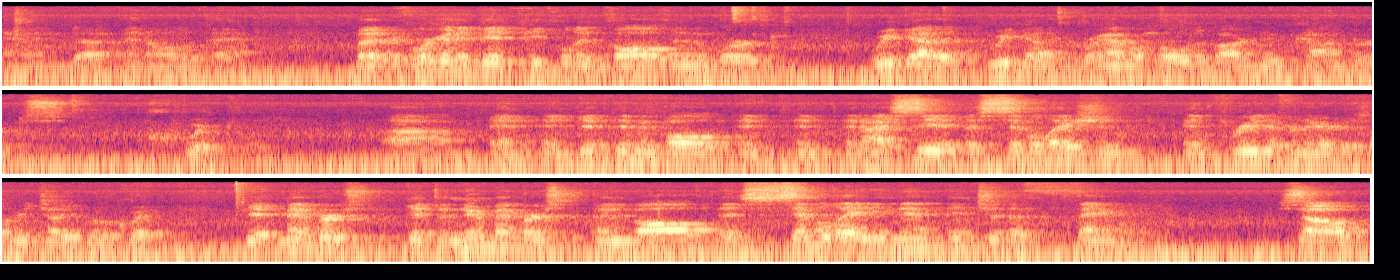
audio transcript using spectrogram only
and, uh, and all of that. But if we're going to get people involved in the work, we got to we got to grab a hold of our new converts quickly um, and, and get them involved. And, and, and I see it assimilation in three different areas. Let me tell you real quick. Get members, get the new members involved, assimilating them into the family. So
